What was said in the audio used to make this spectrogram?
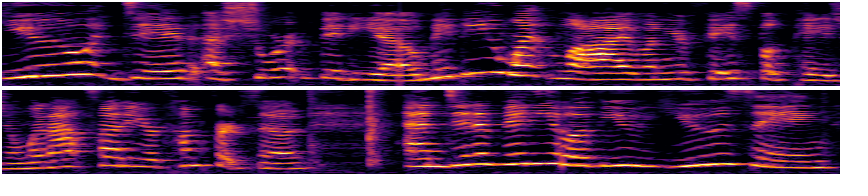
you did a short video, maybe you went live on your Facebook page and went outside of your comfort zone and did a video of you using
